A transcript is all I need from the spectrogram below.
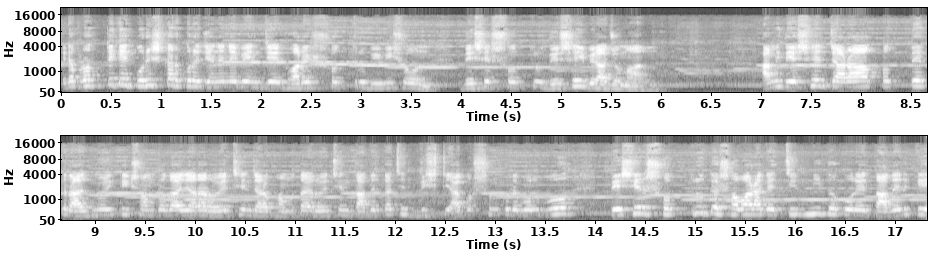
এটা প্রত্যেকেই পরিষ্কার করে জেনে নেবেন যে ঘরের শত্রু বিভীষণ, দেশের শত্রু দেশেই বিরাজমান। আমি দেশের যারা প্রত্যেক রাজনৈতিক সম্প্রদায় যারা রয়েছেন, যারা ক্ষমতায় রয়েছেন, তাদের কাছে দৃষ্টি আকর্ষণ করে বলব, দেশের শত্রুকে সবার আগে চিহ্নিত করে তাদেরকে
